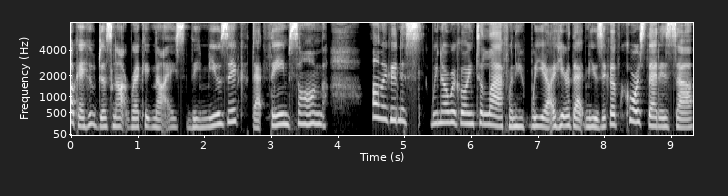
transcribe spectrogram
Okay, who does not recognize the music, that theme song? Oh my goodness, we know we're going to laugh when we uh, hear that music. Of course, that is uh,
